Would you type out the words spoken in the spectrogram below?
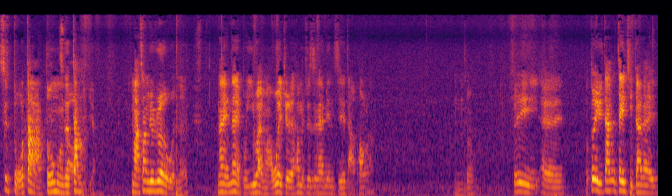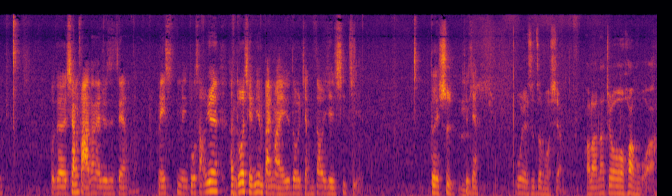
是多大，多么的大，马上就热吻了。那也那也不意外嘛，我也觉得他们就是在那边直接打炮了。嗯，对，所以呃，我对于大概这一集大概我的想法大概就是这样的。没没多少，因为很多前面白马也都讲到一些细节。对，是就这样。我也是这么想。好了，那就换我啊，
